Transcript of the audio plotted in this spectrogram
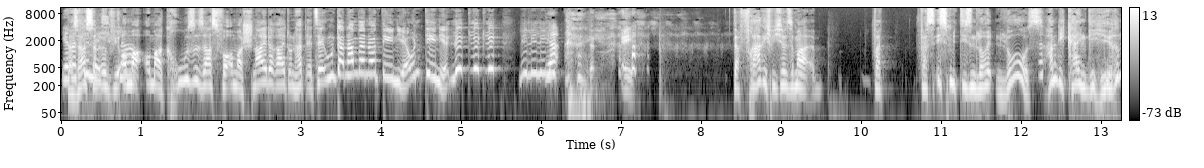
Ja, da saß dann irgendwie Oma, Oma Kruse, saß vor Oma Schneidereit und hat erzählt, und dann haben wir noch den hier und den hier. Lüt, lüt, lüt, lüt, lüt, ja. Da, ey, da frage ich mich also mal, was, was ist mit diesen Leuten los? Haben die kein Gehirn?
